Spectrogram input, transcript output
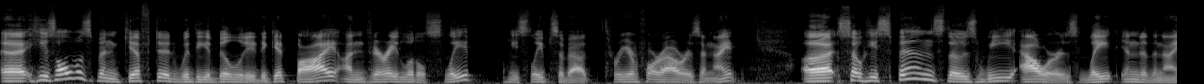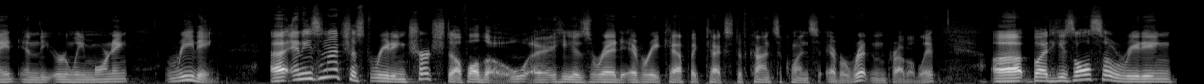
uh, he's always been gifted with the ability to get by on very little sleep. He sleeps about three or four hours a night. Uh, so he spends those wee hours late into the night in the early morning reading. Uh, and he's not just reading church stuff, although uh, he has read every Catholic text of consequence ever written, probably. Uh, but he's also reading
